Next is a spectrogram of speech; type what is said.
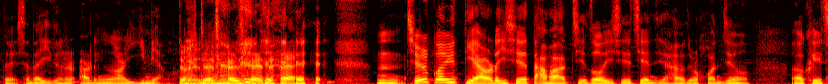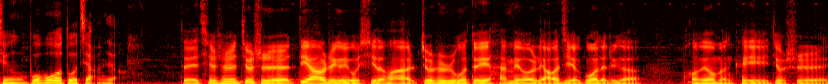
对，现在已经是二零二一年了。对对对对对，嗯，其实关于 DL 的一些打法、节奏、一些见解，还有就是环境，呃，可以请波波多讲一讲。对，其实就是 D L 这个游戏的话，就是如果对于还没有了解过的这个朋友们，可以就是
